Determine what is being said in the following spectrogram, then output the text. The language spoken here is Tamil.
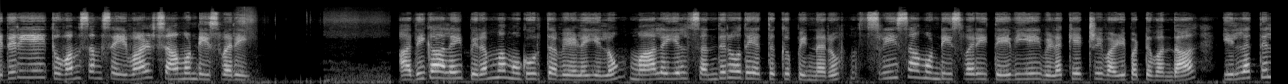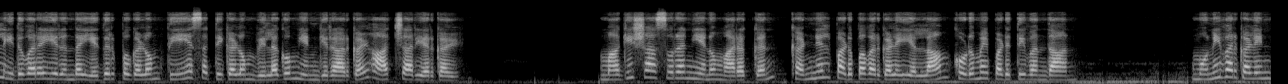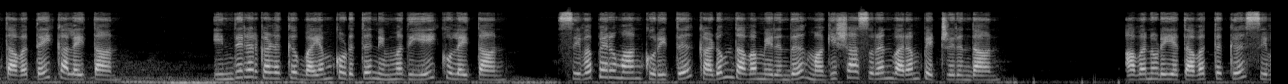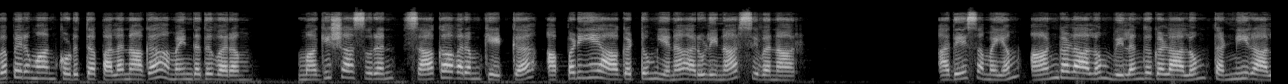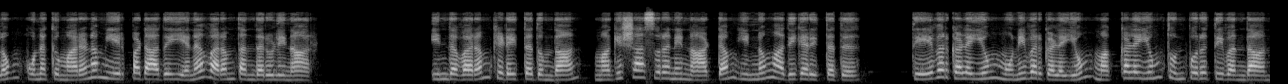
எதிரியை துவம்சம் செய்வாள் சாமுண்டீஸ்வரி. அதிகாலை பிரம்ம முகூர்த்த வேளையிலும் மாலையில் சந்திரோதயத்துக்கு பின்னரும் ஸ்ரீசாமுண்டீஸ்வரி தேவியை விளக்கேற்றி வழிபட்டு வந்தால் இல்லத்தில் இதுவரை இருந்த எதிர்ப்புகளும் தீய சக்திகளும் விலகும் என்கிறார்கள் ஆச்சாரியர்கள். மகிஷாசுரன் எனும் அரக்கன் கண்ணில் படுப்பவர்களை எல்லாம் கொடுமைப்படுத்தி வந்தான். முனிவர்களின் தவத்தை கலைத்தான். இந்திரர்களுக்கு பயம் கொடுத்து நிம்மதியை குலைத்தான். சிவபெருமான் குறித்து கடும் தவம் இருந்து மகிஷாசுரன் வரம் பெற்றிருந்தான். அவனுடைய தவத்துக்கு சிவபெருமான் கொடுத்த பலனாக அமைந்தது வரம். மகிஷாசுரன் சாகாவரம் கேட்க அப்படியே ஆகட்டும் என அருளினார் சிவனார். அதே சமயம் ஆண்களாலும் விலங்குகளாலும் தண்ணீராலும் உனக்கு மரணம் ஏற்படாது என வரம் தந்தருளினார். இந்த வரம் கிடைத்ததும் தான் மகிஷாசுரனின் ஆட்டம் இன்னும் அதிகரித்தது. தேவர்களையும் முனிவர்களையும் மக்களையும் துன்புறுத்தி வந்தான்.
